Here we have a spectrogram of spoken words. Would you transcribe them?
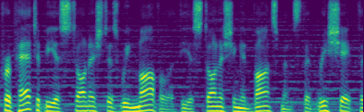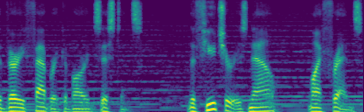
Prepare to be astonished as we marvel at the astonishing advancements that reshape the very fabric of our existence. The future is now, my friends,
